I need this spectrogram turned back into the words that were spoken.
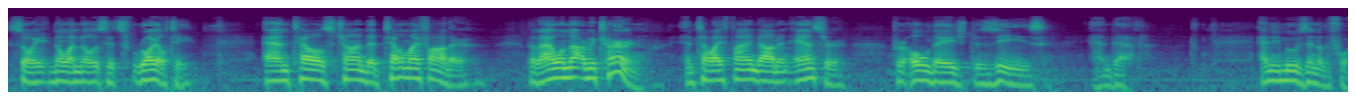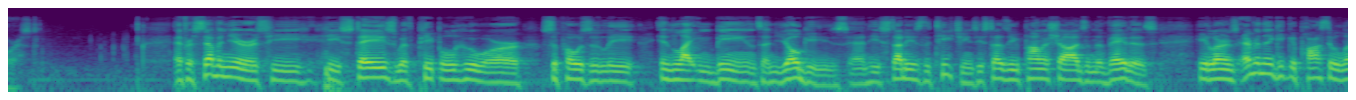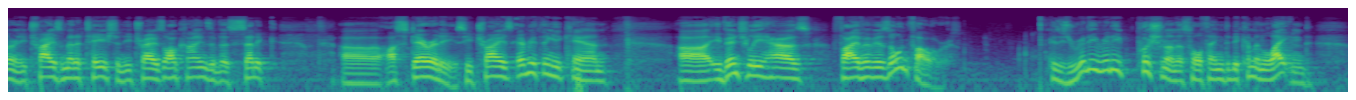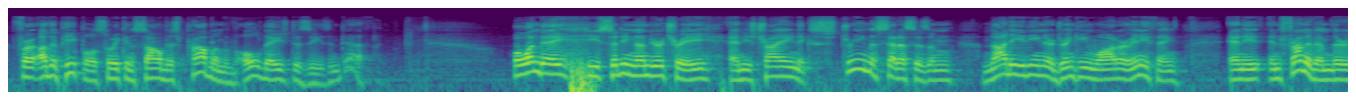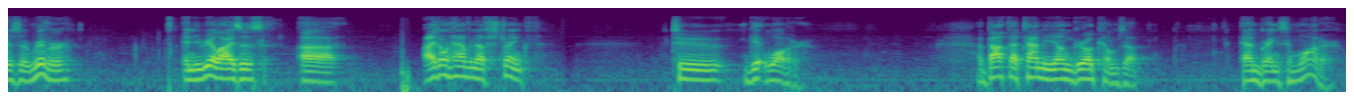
so he, no one knows it's royalty, and tells Chanda, Tell my father that I will not return until I find out an answer for old age, disease, and death. And he moves into the forest. And for seven years, he, he stays with people who are supposedly enlightened beings and yogis, and he studies the teachings. He studies the Upanishads and the Vedas. He learns everything he could possibly learn. He tries meditation. He tries all kinds of ascetic uh, austerities. He tries everything he can. Uh, eventually, has five of his own followers because he's really, really pushing on this whole thing to become enlightened for other people so he can solve this problem of old age, disease, and death. Well, one day he's sitting under a tree and he's trying extreme asceticism, not eating or drinking water or anything. And he, in front of him, there's a river, and he realizes, uh, I don't have enough strength to get water. About that time, a young girl comes up and brings him water.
